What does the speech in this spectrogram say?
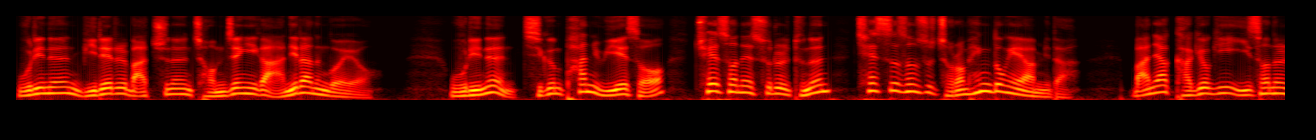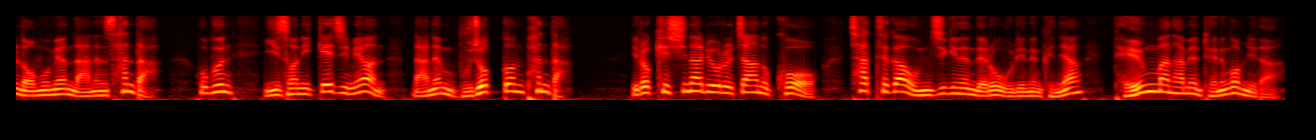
우리는 미래를 맞추는 점쟁이가 아니라는 거예요. 우리는 지금 판 위에서 최선의 수를 두는 체스 선수처럼 행동해야 합니다. 만약 가격이 이 선을 넘으면 나는 산다. 혹은 이 선이 깨지면 나는 무조건 판다. 이렇게 시나리오를 짜놓고 차트가 움직이는 대로 우리는 그냥 대응만 하면 되는 겁니다.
